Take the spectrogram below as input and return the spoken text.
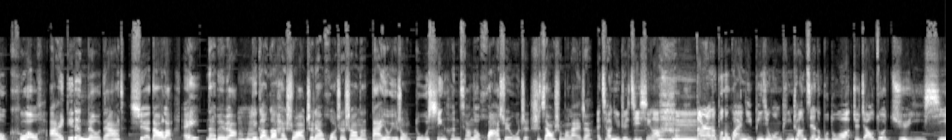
哦，cool！I didn't know that，学到了。哎，那贝贝啊，你刚刚还说啊，这辆火车上呢带有一种毒性很强的化学物质，是叫什么来着？哎，瞧你这记性啊！当然呢，不能怪你，毕竟我们平常见的不多，就叫做聚乙烯，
